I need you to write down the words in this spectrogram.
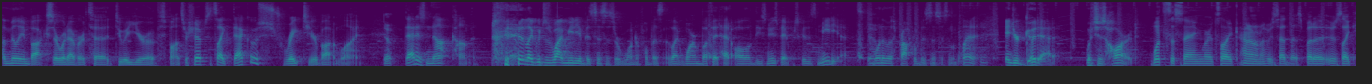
a million bucks or whatever to do a year of sponsorships, it's like that goes straight to your bottom line. Yep. That is not common. like, which is why media businesses are wonderful business. Like Warren Buffett had all of these newspapers because it's media. It's one of the most profitable businesses on the planet, and you're good at it, which is hard. what's the saying where it's like I don't know who said this, but it was like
